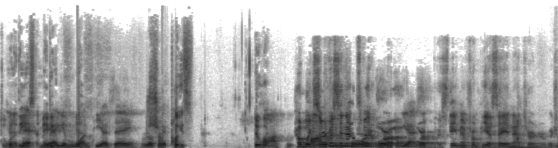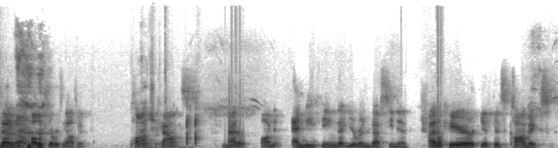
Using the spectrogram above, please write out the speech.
do one of May- these. and maybe may I give one PSA real sure, quick? please do it. Public pop service announcement or a, yes. or a statement from PSA and Nat Turner? Which No, one? no, no. Public service announcement. Pop Gotcha. counts matter on anything that you're investing in. I don't care if it's comics,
